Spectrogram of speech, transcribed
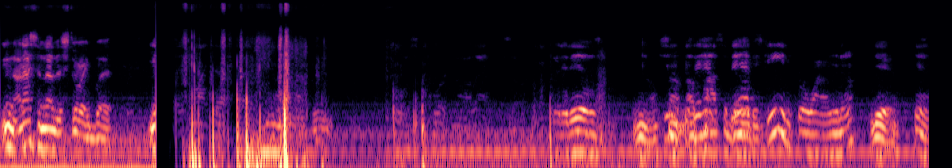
you know, that's another story. But yeah. It's like that, but, you know, I have to full support and all that. So, but it is, you know, Yeah, some, 'cause a they had, they had possibility. skiing for a while, you know. Yeah. Yeah.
